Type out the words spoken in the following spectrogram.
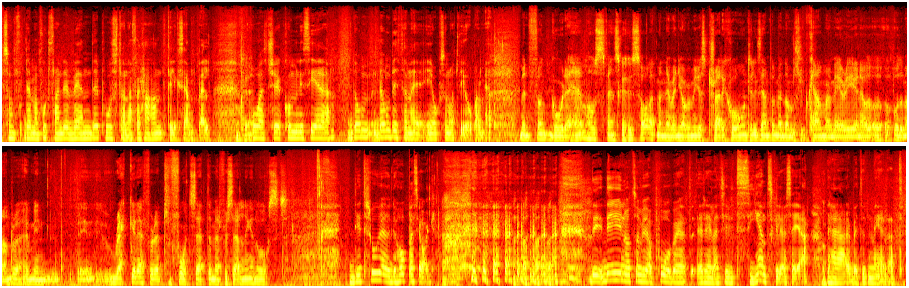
som, där man fortfarande vänder på ostarna för hand till exempel. Okay. Och att försöka kommunicera de, de bitarna är också något vi jobbar med. Men går det hem hos svenska hushåll att man när man jobbar med just tradition till exempel med de Kalmar mejerierna och, och, och de andra? I mean, räcker det för att fortsätta med försäljningen av ost? Det tror jag, det hoppas jag. det, det, är ju något som vi har påbörjat relativt sent skulle jag säga. Okay. Det här arbetet med att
